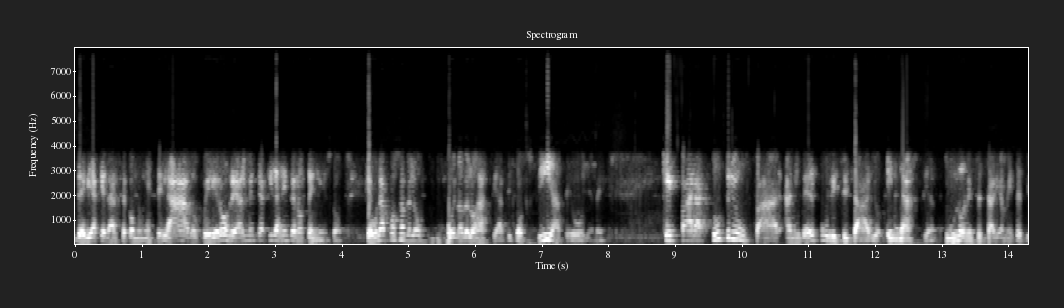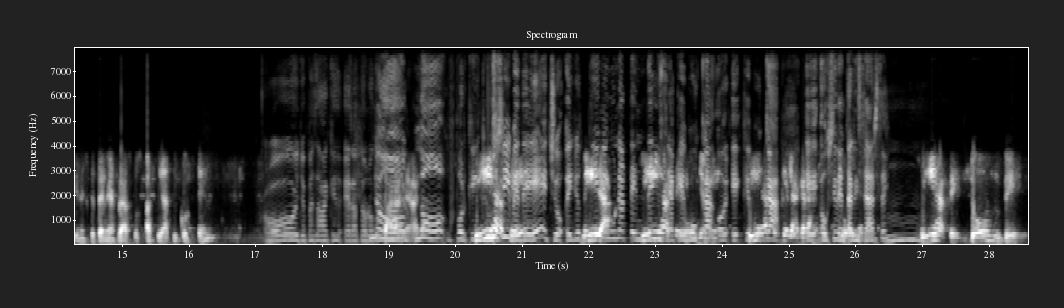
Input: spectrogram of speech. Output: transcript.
debía quedarse como en ese lado, pero realmente aquí la gente no está en eso. Que una cosa de lo bueno de los asiáticos, fíjate, óyeme, que para tú triunfar a nivel publicitario en Asia, tú no necesariamente tienes que tener rasgos asiáticos. ¿eh? Oh, yo pensaba que era todo lo No, Para nada. no, porque Fíjate, inclusive de hecho ellos mira, tienen una tendencia fíjate, que busca eh, que busca que la gran eh, occidentalizarse. Fíjate donde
